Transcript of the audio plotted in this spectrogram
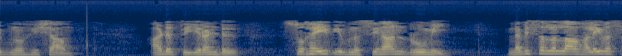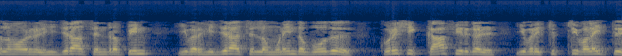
இப்னு ஹிஷாம். அடுத்து இரண்டு. Suhaib ibn Sinan Rumi. நபிசல்லாஹ் அலைவசலம் அவர்கள் ஹிஜ்ரா சென்ற பின் இவர் ஹிஜ்ரா செல்ல முனைந்த போது குறைஷி காபிர்கள் இவரை சுற்றி வளைத்து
